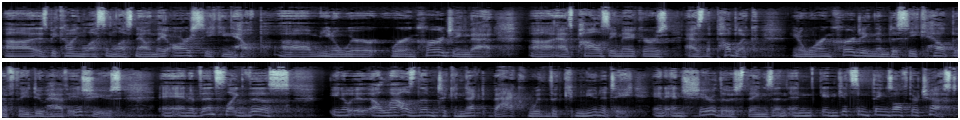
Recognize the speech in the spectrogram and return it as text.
uh, is becoming less and less now, and they are seeking help. Um, you know, we're we're encouraging that uh, as policymakers, as the public. You know, we're encouraging them to seek help if they do have issues, and, and events like this you know, it allows them to connect back with the community and, and share those things and, and, and get some things off their chest.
